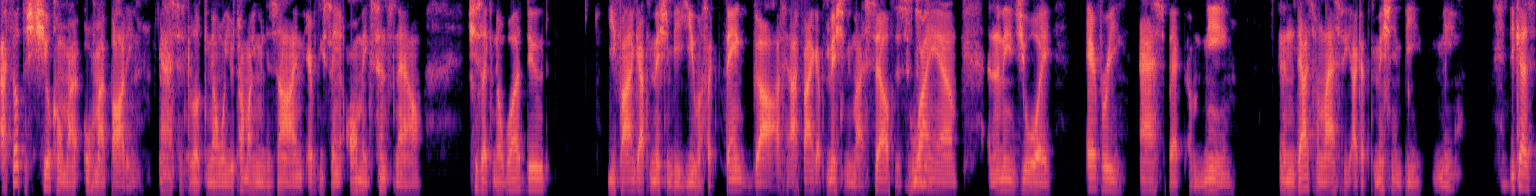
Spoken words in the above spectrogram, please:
I felt this chill come my, over my body, and I said, "Look, you know, when you're talking about human design, everything's saying all makes sense now." She's like, "Know what, dude? You finally got permission to be you." I was like, "Thank God! I finally got permission to be myself. This is who I mm-hmm. am, and let me enjoy every aspect of me." And that's when last week I got permission to be me, because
